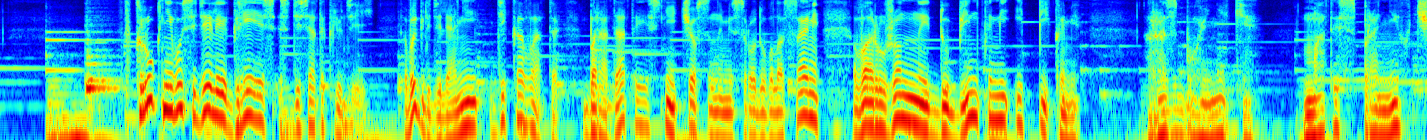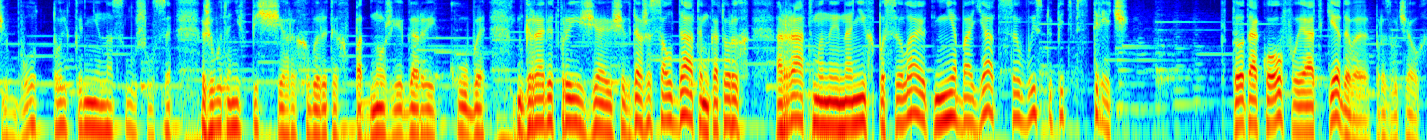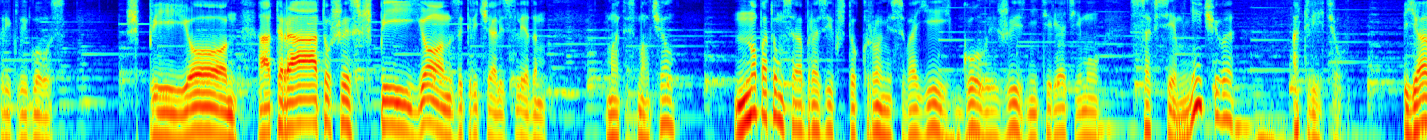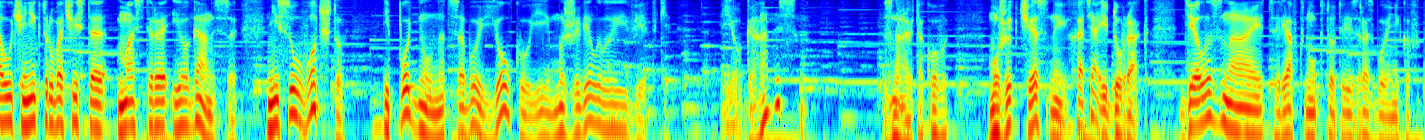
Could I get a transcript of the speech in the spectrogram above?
В круг него сидели, греясь, с десяток людей — Выглядели они диковато, бородатые, с нечесанными сроду волосами, вооруженные дубинками и пиками. Разбойники. Матыс про них чего только не наслушался. Живут они в пещерах, вырытых в подножье горы Кубы, грабят проезжающих, даже солдатам, которых ратманы на них посылают, не боятся выступить встреч. «Кто таков и от Кедова?» — прозвучал хриплый голос. «Шпион! От ратуши шпион!» — закричали следом. Матыс молчал, но потом, сообразив, что кроме своей голой жизни терять ему совсем нечего, ответил. «Я ученик трубочиста мастера Иоганнеса. Несу вот что!» и поднял над собой елку и можжевеловые ветки — Йоганнеса? Знаю такого. Мужик честный, хотя и дурак. Дело знает, рявкнул кто-то из разбойников.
